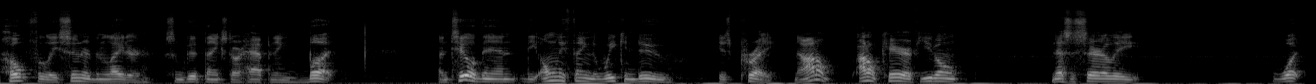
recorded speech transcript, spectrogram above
hopefully, sooner than later, some good things start happening. But until then, the only thing that we can do is pray. Now, I don't I don't care if you don't necessarily what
